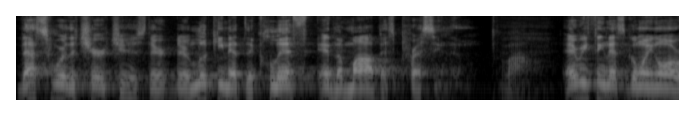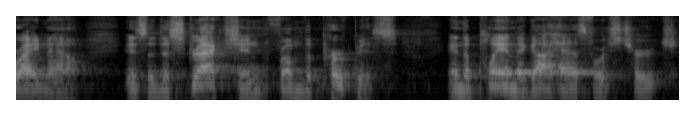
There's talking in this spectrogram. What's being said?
that's where the church is. They're, they're looking at the cliff and the mob that's pressing them. Wow. Everything that's going on right now is a distraction from the purpose and the plan that God has for His church.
